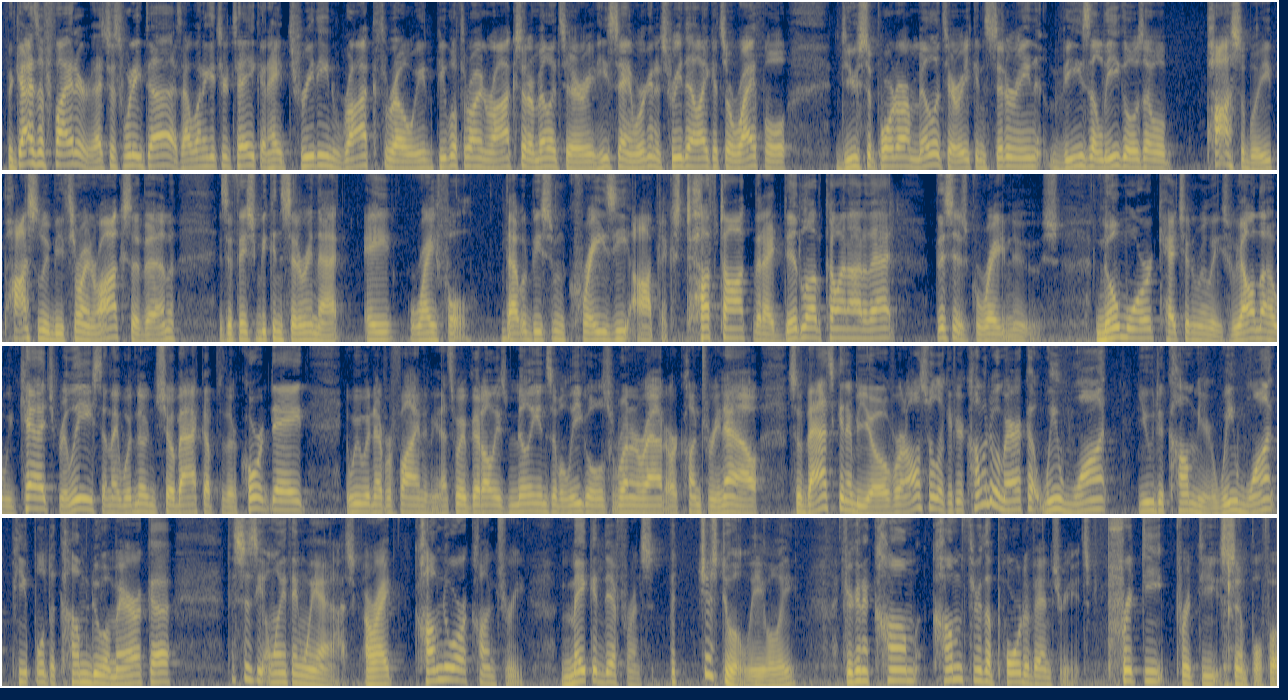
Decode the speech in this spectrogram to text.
The guy's a fighter. That's just what he does. I want to get your take on, hey, treating rock throwing, people throwing rocks at our military, and he's saying we're going to treat that like it's a rifle. Do you support our military considering these illegals that will possibly, possibly be throwing rocks at them, as if they should be considering that a rifle? That would be some crazy optics. Tough talk that I did love coming out of that. This is great news. No more catch and release. We all know how we catch, release, and they wouldn't show back up to their court date, and we would never find them. That's why we've got all these millions of illegals running around our country now. So that's going to be over. And also, look, if you're coming to America, we want you to come here. We want people to come to America. This is the only thing we ask, all right? Come to our country, make a difference, but just do it legally. If you're going to come, come through the port of entry. It's pretty, pretty simple, folks.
